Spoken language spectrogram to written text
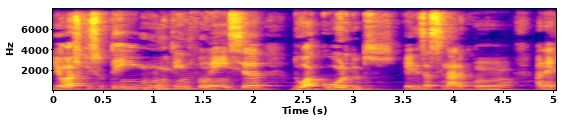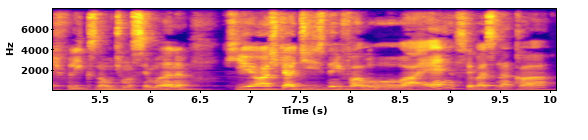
Eu acho que isso tem muita influência do acordo que eles assinaram com a Netflix na última semana. Que eu acho que a Disney falou: Ah, é? Você vai assinar com a,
